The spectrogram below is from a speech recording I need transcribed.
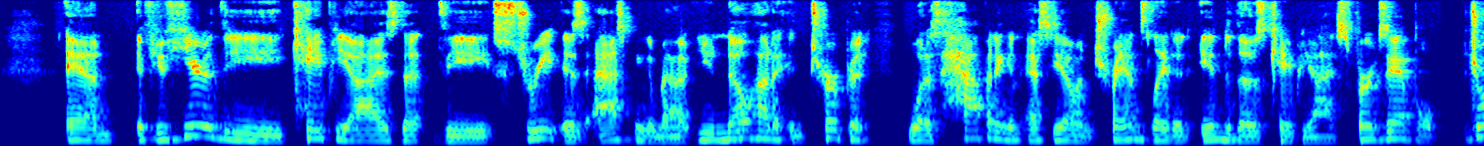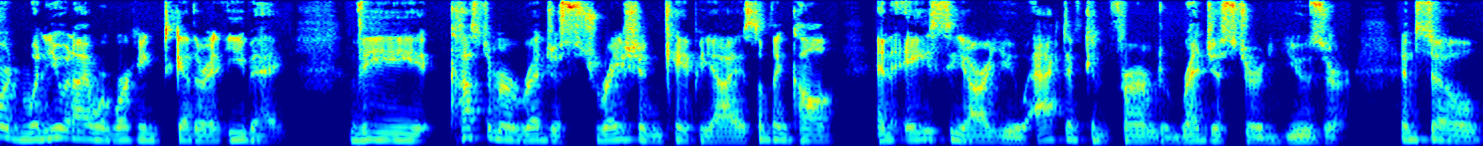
And if you hear the KPIs that the street is asking about, you know how to interpret what is happening in SEO and translate it into those KPIs. For example, Jordan, when you and I were working together at eBay, the customer registration KPI is something called an ACRU, active confirmed registered user. And so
